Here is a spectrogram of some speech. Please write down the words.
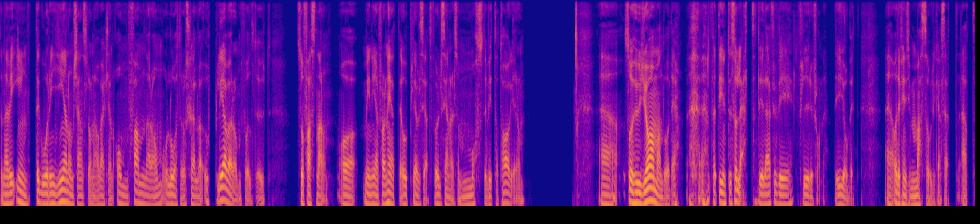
Så när vi inte går igenom känslorna och verkligen omfamnar dem och låter oss själva uppleva dem fullt ut, så fastnar de. Och min erfarenhet och upplevelse är att förr eller senare så måste vi ta tag i dem. Eh, så hur gör man då det? För det är inte så lätt. Det är därför vi flyr ifrån det. Det är jobbigt. Eh, och det finns ju massa olika sätt att,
